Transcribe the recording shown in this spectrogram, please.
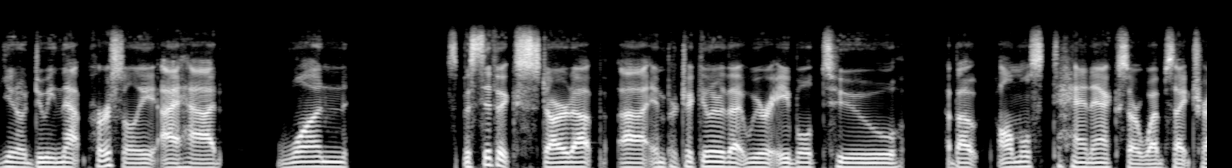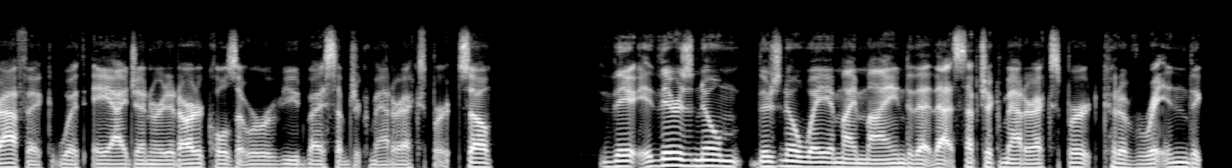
you know, doing that personally, I had one specific startup uh, in particular that we were able to about almost 10x our website traffic with AI generated articles that were reviewed by a subject matter expert. So there there's no there's no way in my mind that that subject matter expert could have written the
